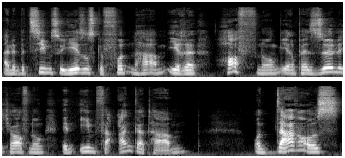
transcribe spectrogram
eine Beziehung zu Jesus gefunden haben, ihre Hoffnung, ihre persönliche Hoffnung in ihm verankert haben und daraus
